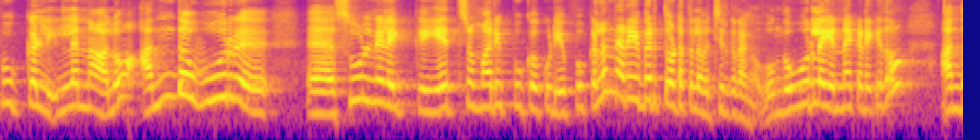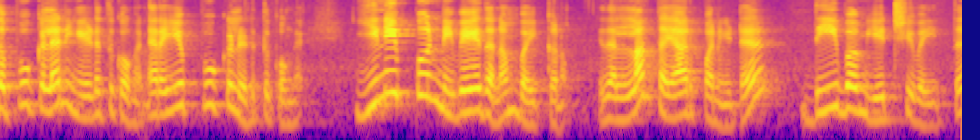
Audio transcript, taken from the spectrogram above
பூக்கள் இல்லைனாலும் அந்த ஊர் சூழ்நிலைக்கு ஏற்ற மாதிரி பூக்கக்கூடிய பூக்களை நிறைய பேர் தோட்டத்தில் வச்சுருக்குறாங்க. உங்கள் ஊரில் என்ன கிடைக்குதோ அந்த பூக்களை நீங்கள் எடுத்துக்கோங்க. நிறைய பூக்கள் எடுத்துக்கோங்க. இனிப்பு நிவேதனம் வைக்கணும். இதெல்லாம் தயார் பண்ணிவிட்டு தீபம் ஏற்றி வைத்து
